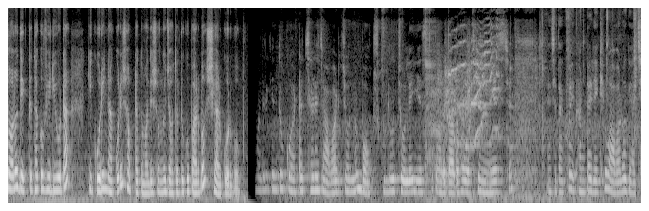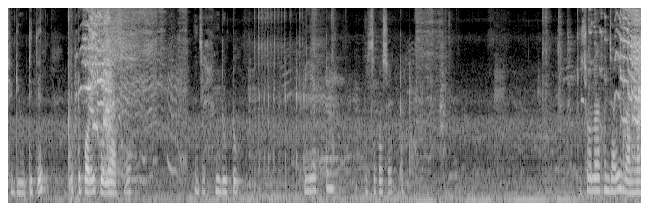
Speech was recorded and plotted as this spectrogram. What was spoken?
চলো দেখতে থাকো ভিডিওটা কি করি না করি সবটা তোমাদের সঙ্গে যতটুকু পারব শেয়ার করব। কিন্তু কোয়ার্টার ছেড়ে যাওয়ার জন্য বক্সগুলো চলেই এসছে। তোমাদের দাদাভাই আজকে নিয়ে এসছে। যে দেখো, এখানটায় রেখেও আবারও গেছে ডিউটিতে। একটু পরেই চলে আসবে। যে দুটো। এই একটা আশেপাশে একটা। চলো এখন যাই রান্নার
